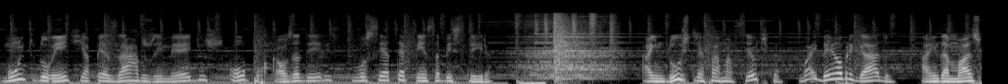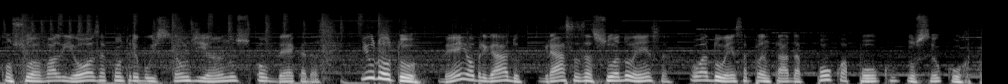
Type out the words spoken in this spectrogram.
Muito doente apesar dos remédios ou por causa deles, você até pensa besteira. A indústria farmacêutica vai bem obrigado, ainda mais com sua valiosa contribuição de anos ou décadas. E o doutor? Bem, obrigado, graças à sua doença, ou a doença plantada pouco a pouco no seu corpo.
